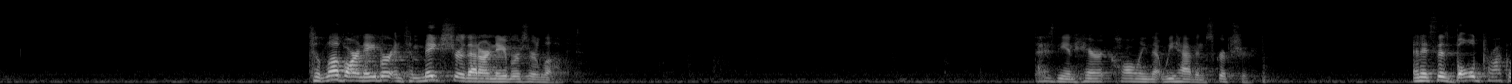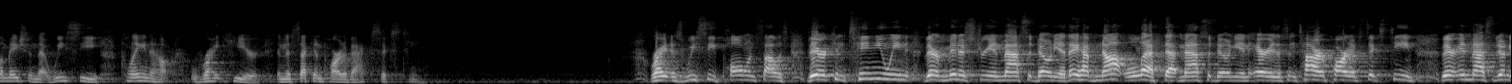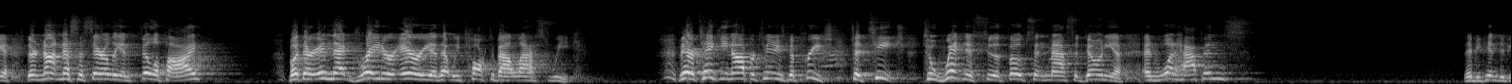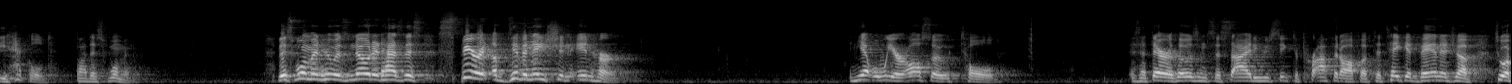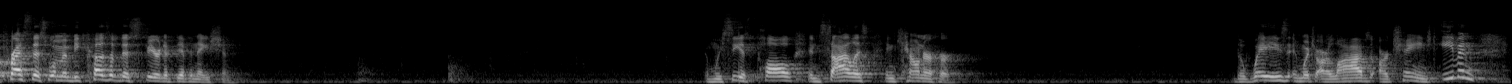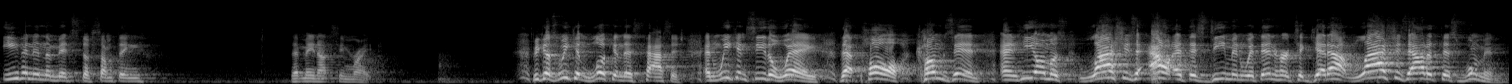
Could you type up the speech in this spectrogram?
To love our neighbor and to make sure that our neighbors are loved. That is the inherent calling that we have in Scripture. And it's this bold proclamation that we see playing out right here in the second part of Acts 16 right? As we see Paul and Silas, they're continuing their ministry in Macedonia. They have not left that Macedonian area, this entire part of 16. They're in Macedonia. They're not necessarily in Philippi, but they're in that greater area that we talked about last week. They're taking opportunities to preach, to teach, to witness to the folks in Macedonia. And what happens? They begin to be heckled by this woman. This woman who is noted has this spirit of divination in her. And yet, what we are also told is that there are those in society who seek to profit off of, to take advantage of, to oppress this woman because of this spirit of divination. And we see as Paul and Silas encounter her, the ways in which our lives are changed, even, even in the midst of something that may not seem right. Because we can look in this passage and we can see the way that Paul comes in and he almost lashes out at this demon within her to get out, lashes out at this woman.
